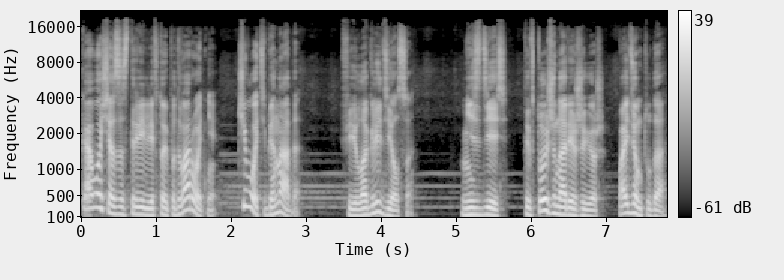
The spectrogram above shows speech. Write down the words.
Кого сейчас застрелили в той подворотне? Чего тебе надо?» Фил огляделся. «Не здесь. Ты в той же норе живешь. Пойдем туда».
